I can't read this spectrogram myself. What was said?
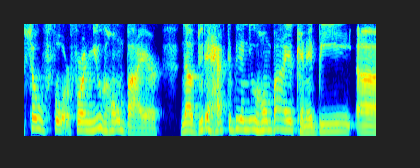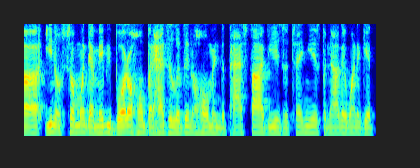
so for for a new home buyer, now do they have to be a new home buyer? Can it be, uh, you know, someone that maybe bought a home but hasn't lived in a home in the past five years or ten years, but now they want to get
